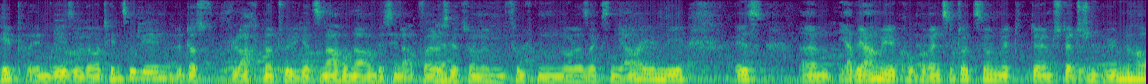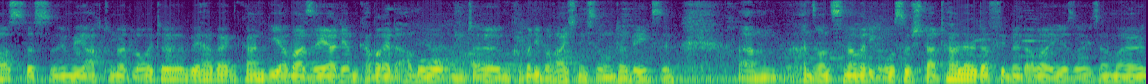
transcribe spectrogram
hip, in Wesel dorthin zu gehen. Das flacht natürlich jetzt nach und nach ein bisschen ab, weil ja. das jetzt schon im fünften oder sechsten Jahr irgendwie ist. Ähm, ja, wir haben hier Konkurrenzsituation mit dem städtischen Bühnenhaus, das irgendwie 800 Leute beherbergen kann, die aber sehr, die haben Kabarett-Abo und äh, im Comedy-Bereich nicht so unterwegs sind. Ähm, ansonsten haben wir die große Stadthalle, da findet aber hier so, ich sag mal,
